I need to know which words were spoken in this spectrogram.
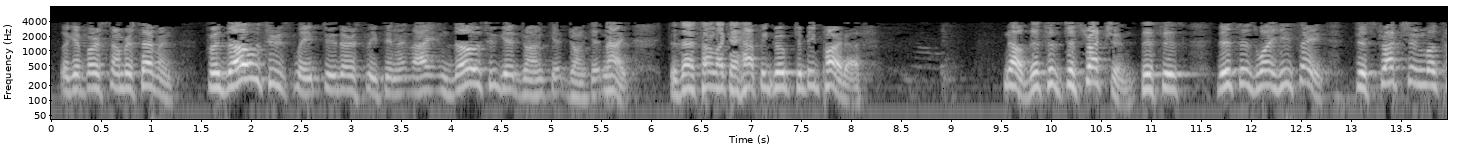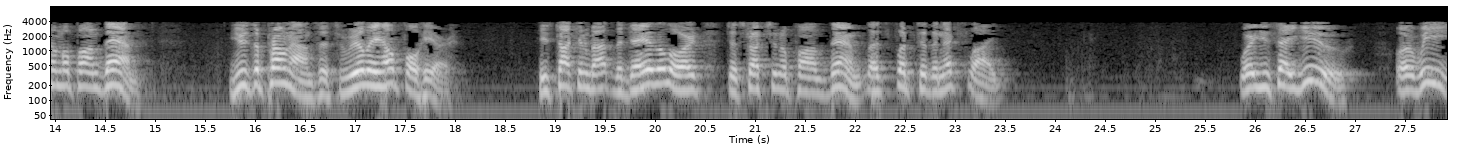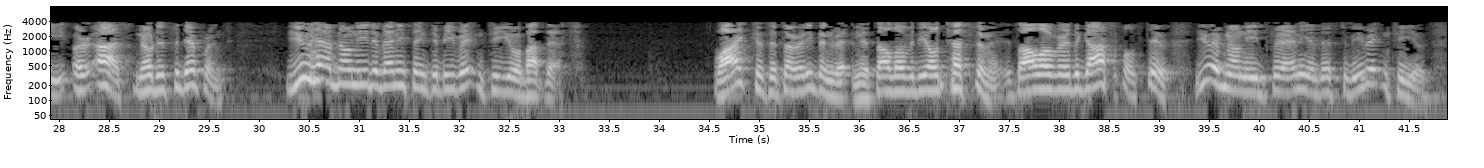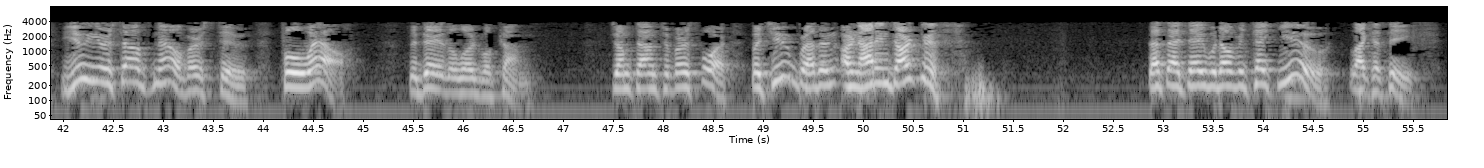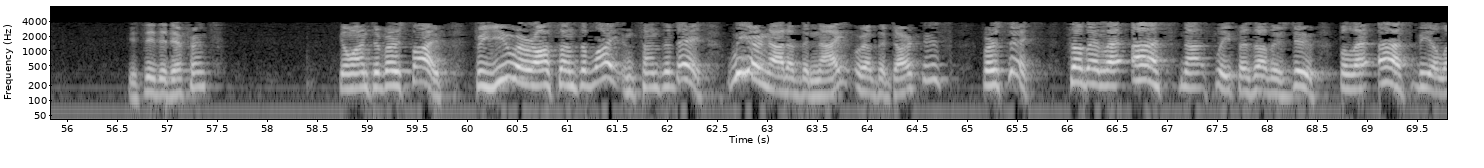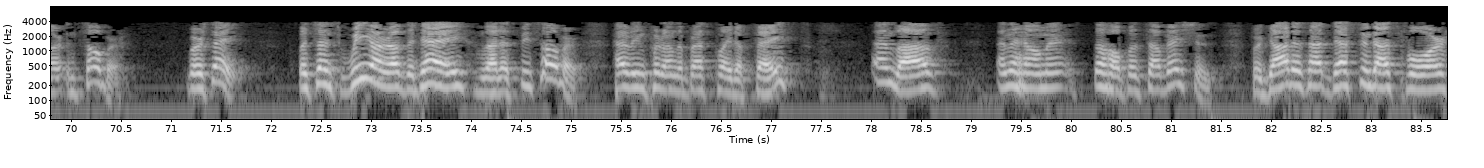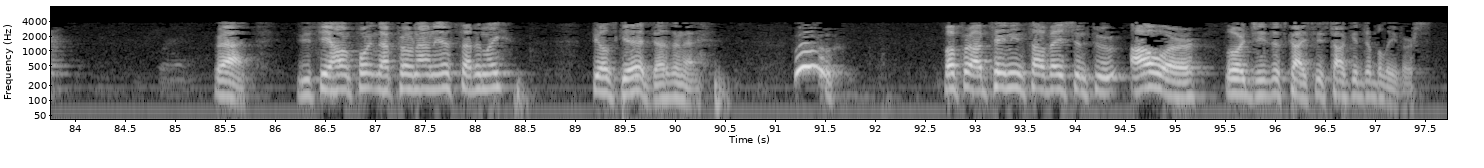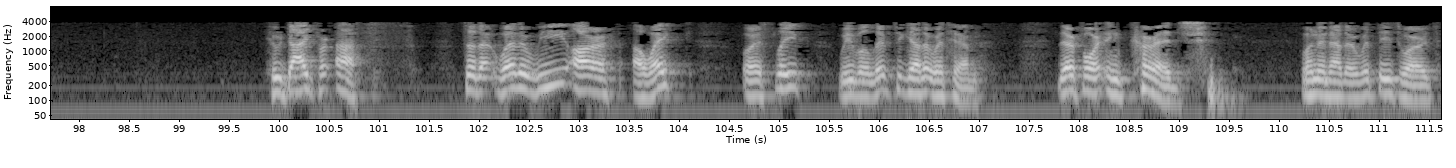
Look at verse number 7. For those who sleep do their sleeping at night, and those who get drunk get drunk at night. Does that sound like a happy group to be part of? No, this is destruction. This is, this is what he's saying. Destruction will come upon them. Use the pronouns. It's really helpful here. He's talking about the day of the Lord, destruction upon them. Let's flip to the next slide. Where you say you, or we, or us, notice the difference. You have no need of anything to be written to you about this. Why? Because it's already been written. It's all over the Old Testament. It's all over the Gospels, too. You have no need for any of this to be written to you. You yourselves know, verse 2, full well, the day of the Lord will come. Jump down to verse 4. But you, brethren, are not in darkness, that that day would overtake you like a thief. You see the difference? Go on to verse 5. For you are all sons of light and sons of day. We are not of the night or of the darkness. Verse 6. So then let us not sleep as others do, but let us be alert and sober. Verse 8. But since we are of the day, let us be sober, having put on the breastplate of faith, and love and the helmet, the hope of salvation. For God has not destined us for wrath. You see how important that pronoun is suddenly? Feels good, doesn't it? Woo! But for obtaining salvation through our Lord Jesus Christ. He's talking to believers. Who died for us. So that whether we are awake or asleep, we will live together with Him. Therefore, encourage one another with these words.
